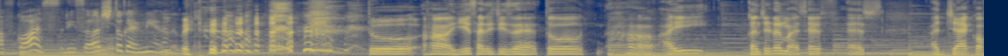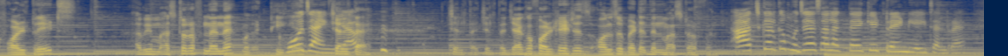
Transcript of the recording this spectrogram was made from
ऑफ़ कोर्स रिसर्च तो- करनी है ना। तो हाँ ये सारी चीज़ें हैं तो हाँ I consider my self as a jack of all trades अभी मास्टर ऑफ़ नन है मगर ठीक हो है जाएँगे चलता है। चलता चलता jack of all trades is also better than master of one आजकल का मुझे ऐसा लगता है कि ट्रेंड यही चल रहा है।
